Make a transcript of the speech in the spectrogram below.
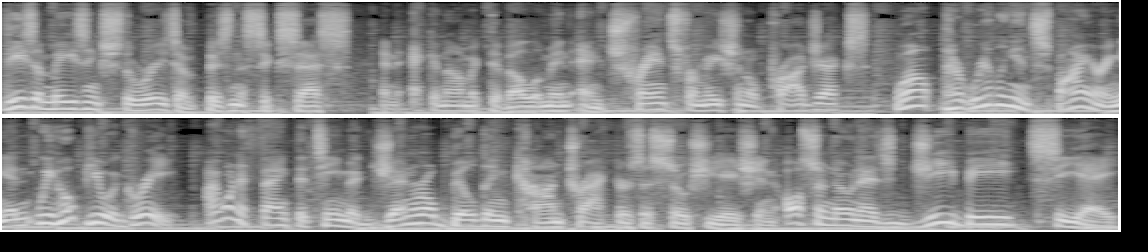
These amazing stories of business success and economic development and transformational projects, well, they're really inspiring, and we hope you agree. I want to thank the team at General Building Contractors Association, also known as GBCA.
